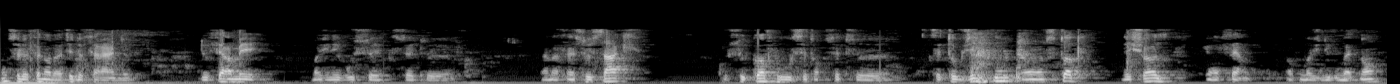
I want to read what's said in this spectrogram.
donc c'est le fait en réalité de faire un nœud, de fermer, imaginez-vous ce, cette, euh, ce sac, ou ce coffre ou cet, objet où on stocke des choses et on ferme. Donc imaginez-vous maintenant,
